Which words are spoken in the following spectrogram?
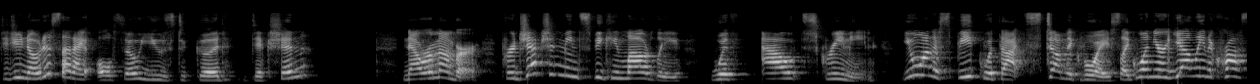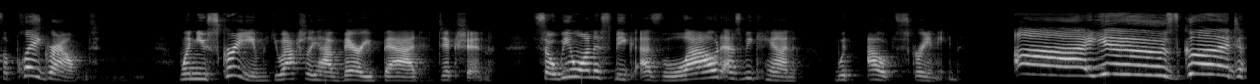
Did you notice that I also used good diction? Now remember, projection means speaking loudly without screaming. You want to speak with that stomach voice, like when you're yelling across a playground. When you scream, you actually have very bad diction. So we want to speak as loud as we can without screaming. I use good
